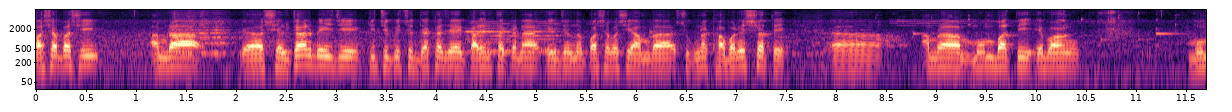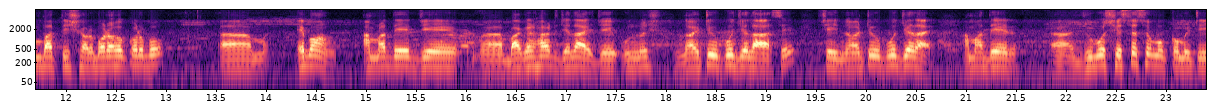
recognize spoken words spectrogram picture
পাশাপাশি আমরা শেল্টার যে কিছু কিছু দেখা যায় কারেন্ট থাকে না, এই জন্য পাশাপাশি আমরা শুকনো খাবারের সাথে আমরা মোমবাতি এবং মোমবাতি সরবরাহ করব এবং আমাদের যে বাগেরহাট জেলায় যে উনিশ, নয়টি উপজেলা আছে, সেই নয়টি উপজেলায় আমাদের যুব স্বেচ্ছাসেবক কমিটি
